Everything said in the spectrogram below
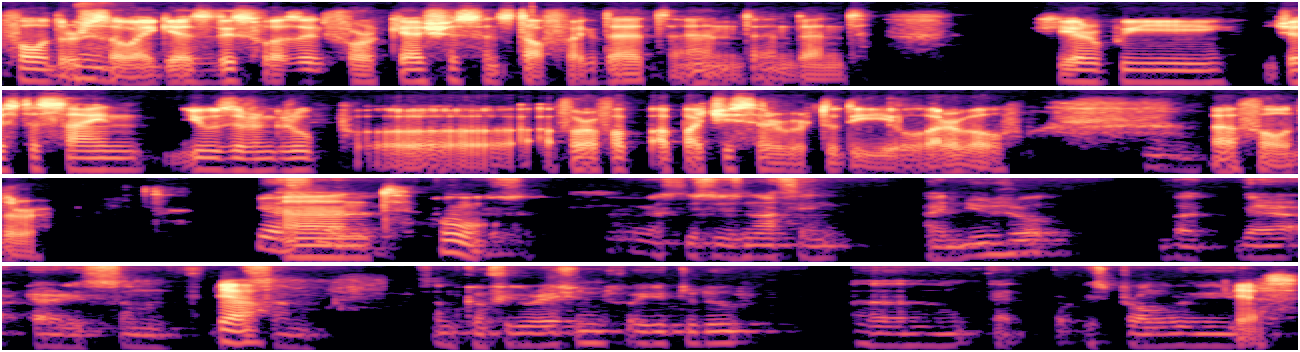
folders. Yeah. So I guess this was it for caches and stuff like that. And and then here we just assign user and group uh, for a Apache server to the Laravel Mhm. uh, folder. Yes, And oh, yes, this is nothing unusual, but there are, there is some Yeah. some some configuration for you to do uh, that is probably yes,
